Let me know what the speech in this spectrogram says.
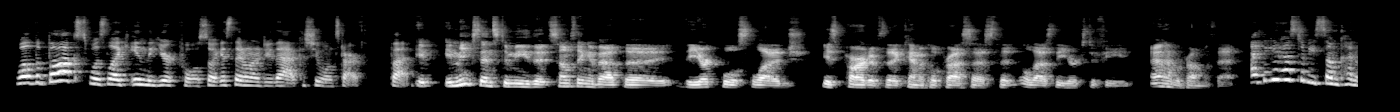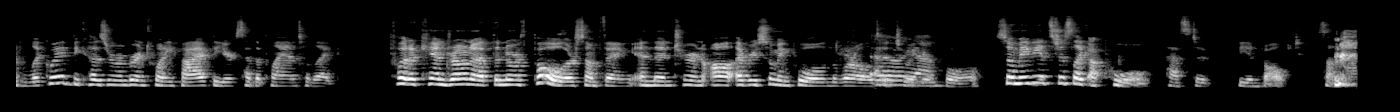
well, the box was like in the Yeerk pool, so I guess they don't want to do that because she won't starve. But It, it makes sense to me that something about the the Yeerk pool sludge is part of the chemical process that allows the Yeerks to feed. I don't have a problem with that. I think it has to be some kind of liquid because remember in 25 the Yeerks had the plan to like put a Kandrona at the North Pole or something and then turn all every swimming pool in the world Oh, into a yeah. Yeerk pool. So maybe it's just like a pool has to be involved somehow.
